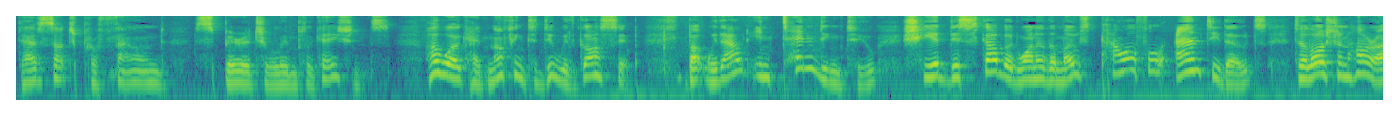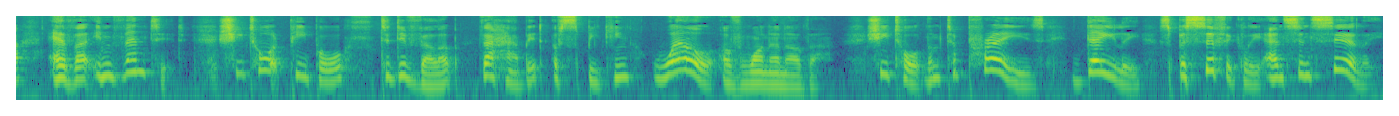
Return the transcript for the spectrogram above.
to have such profound spiritual implications. Her work had nothing to do with gossip, but without intending to, she had discovered one of the most powerful antidotes to Lashon Hara ever invented. She taught people to develop the habit of speaking well of one another. She taught them to praise daily, specifically, and sincerely.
